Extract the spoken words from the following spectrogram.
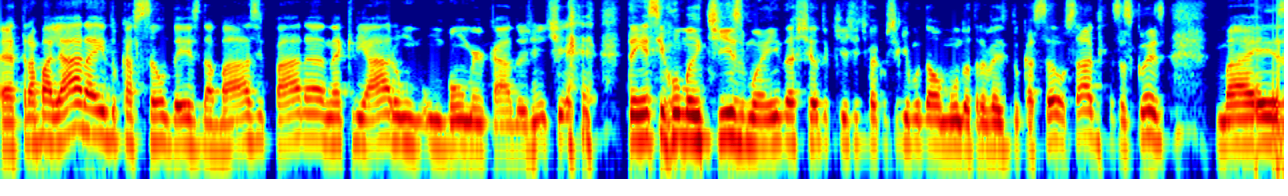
é, trabalhar a educação desde a base para né, criar um, um, bom mercado. A gente tem esse romantismo ainda, achando que a gente vai conseguir mudar o mundo através da educação, sabe? Essas coisas. Mas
